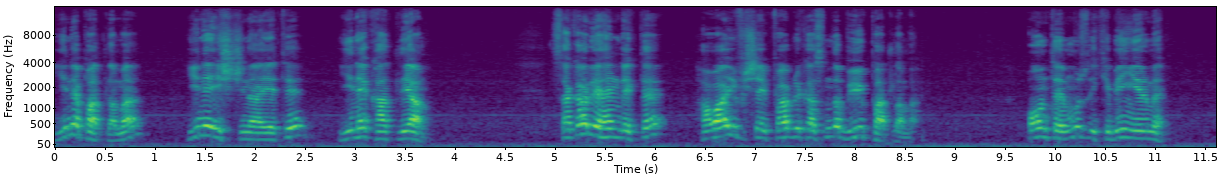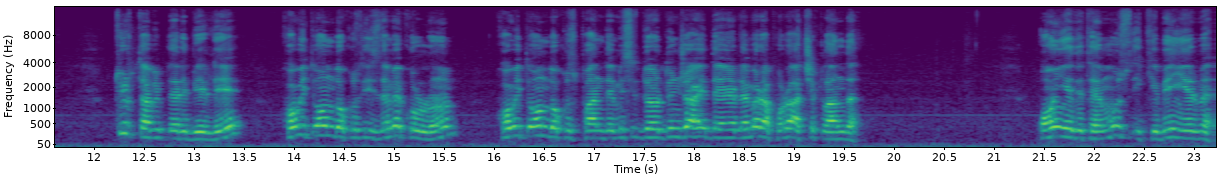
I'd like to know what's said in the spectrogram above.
Yine patlama, yine iş cinayeti, yine katliam. Sakarya Hendek'te havai fişek fabrikasında büyük patlama. 10 Temmuz 2020 Türk Tabipleri Birliği COVID-19 İzleme Kurulu'nun COVID-19 pandemisi 4. ay değerleme raporu açıklandı. 17 Temmuz 2020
